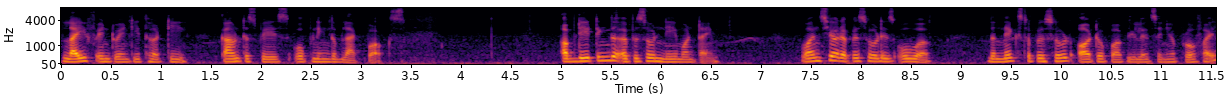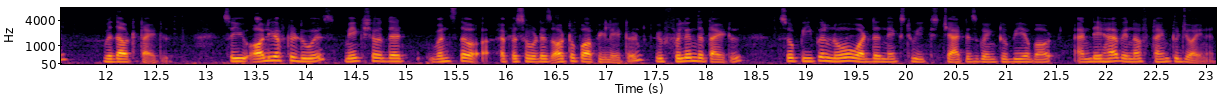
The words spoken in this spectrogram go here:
Life in 2030, Counterspace, Opening the Black Box. Updating the episode name on time. Once your episode is over, the next episode auto populates in your profile without a title. So you all you have to do is make sure that once the episode is auto populated, you fill in the title so people know what the next week's chat is going to be about and they have enough time to join it.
